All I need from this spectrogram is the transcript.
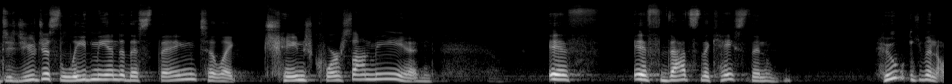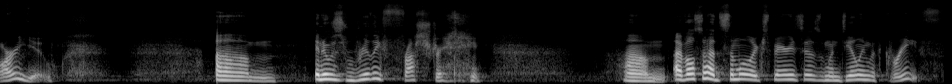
did you just lead me into this thing to like change course on me and if if that's the case then who even are you um, and it was really frustrating um, i've also had similar experiences when dealing with grief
